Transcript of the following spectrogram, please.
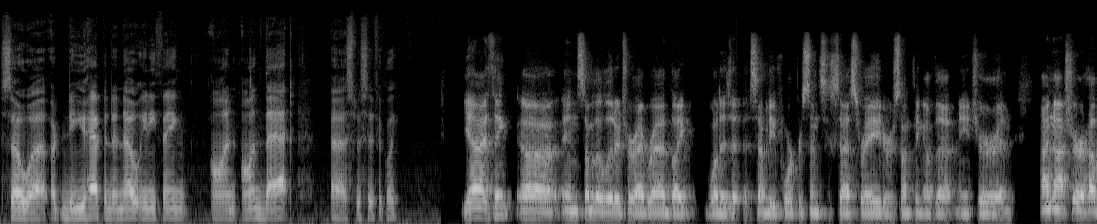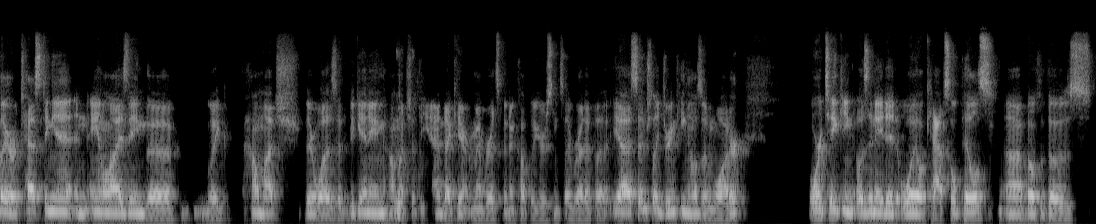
So, uh, do you happen to know anything on on that uh, specifically? Yeah, I think uh, in some of the literature I've read, like what is it, 74% success rate or something of that nature. And I'm not sure how they were testing it and analyzing the like how much there was at the beginning, how much at the end. I can't remember. It's been a couple years since I read it, but yeah, essentially drinking ozone water or taking ozonated oil capsule pills. Uh, both of those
